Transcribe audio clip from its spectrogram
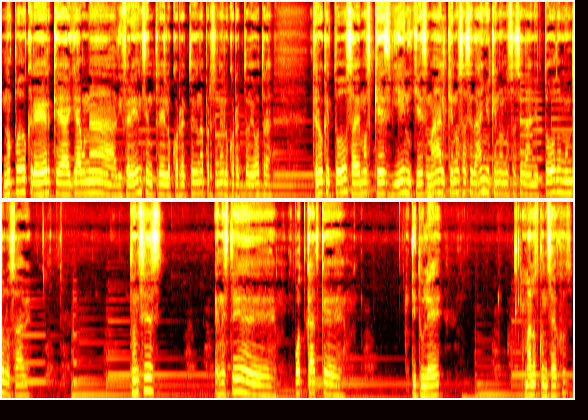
No puedo creer que haya una diferencia entre lo correcto de una persona y lo correcto de otra. Creo que todos sabemos qué es bien y qué es mal, qué nos hace daño y qué no nos hace daño. Todo el mundo lo sabe. Entonces, en este podcast que titulé Malos Consejos,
